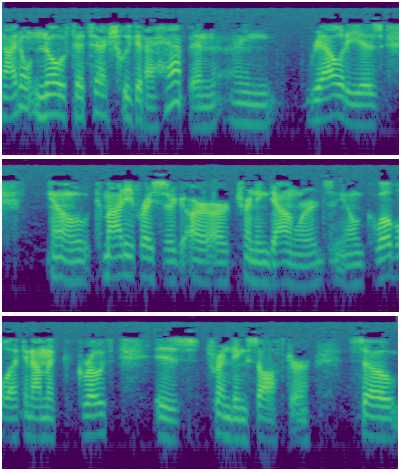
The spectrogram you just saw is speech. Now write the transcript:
Now, I don't know if that's actually going to happen. I mean, reality is, you know, commodity prices are, are, are trending downwards. You know, global economic growth is trending softer. So,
